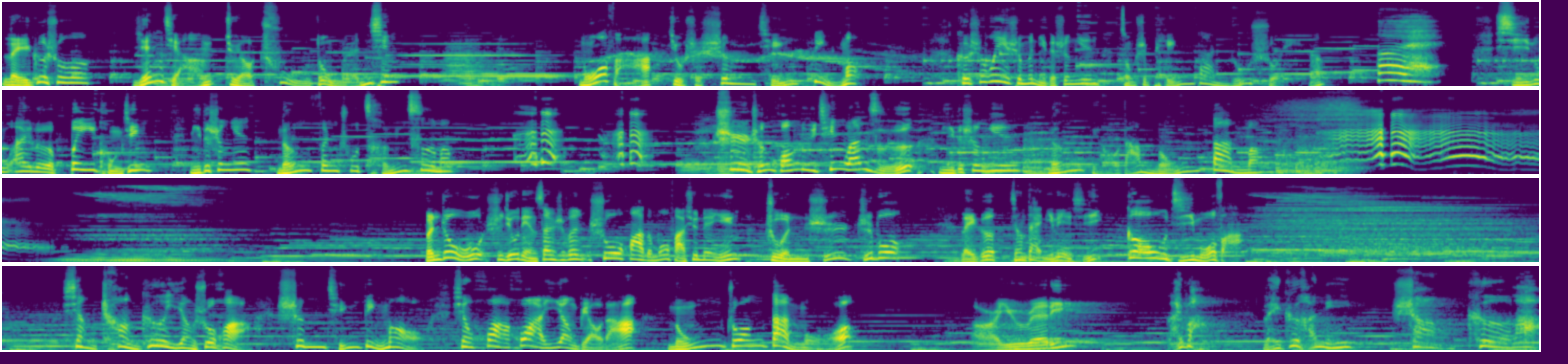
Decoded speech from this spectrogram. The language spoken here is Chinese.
磊哥说，演讲就要触动人心，魔法就是声情并茂。可是为什么你的声音总是平淡如水呢？唉，喜怒哀乐悲恐惊，你的声音能分出层次吗？赤橙黄绿青蓝紫，你的声音能表达浓淡吗？本周五十九点三十分，说话的魔法训练营准时直播，磊哥将带你练习高级魔法，像唱歌一样说话，声情并茂；像画画一样表达，浓妆淡抹。Are you ready？来吧，磊哥喊你上课啦！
